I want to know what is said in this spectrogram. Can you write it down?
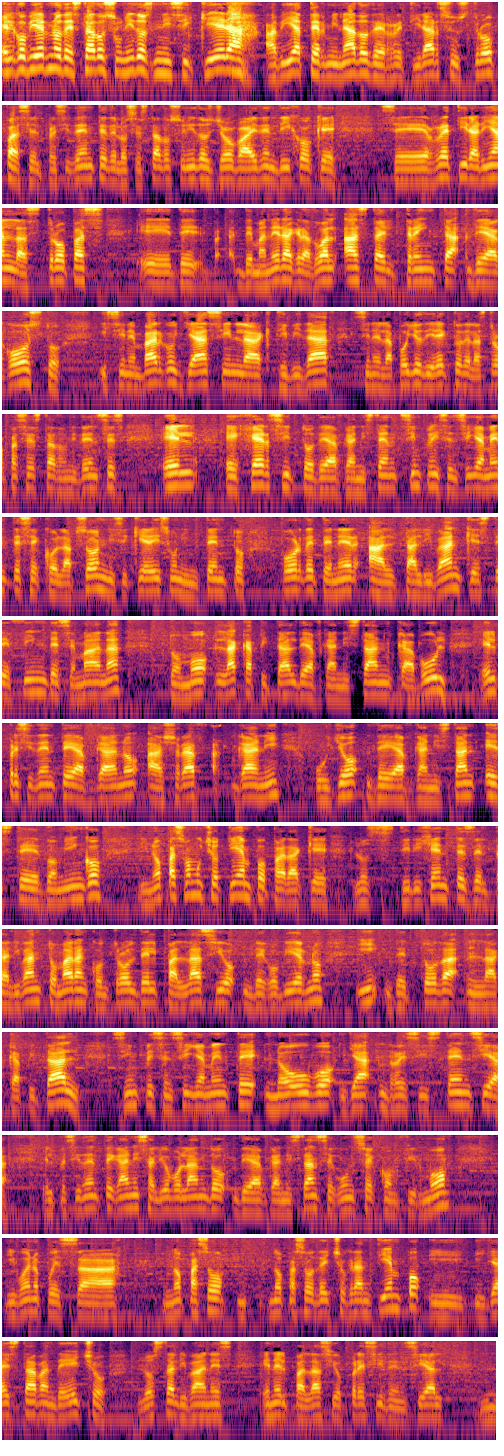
El gobierno de Estados Unidos ni siquiera había terminado de retirar sus tropas. El presidente de los Estados Unidos, Joe Biden, dijo que se retirarían las tropas eh, de, de, manera gradual hasta el 30 de agosto. Y sin embargo, ya sin la actividad, sin el apoyo directo de las tropas estadounidenses, el ejército de Afganistán simple y sencillamente se colapsó, ni siquiera hizo un intento por detener al talibán que este fin de semana tomó la capital de Afganistán, Kabul. El presidente afgano Ashraf Ghani huyó de Afganistán este domingo y no pasó mucho tiempo para que los dirigentes del talibán tomaran control del palacio de gobierno y de toda la capital. Simple y sencillamente no hubo ya resistencia. El presidente Ghani salió volando de Afganistán, según se confirmó. Y bueno, pues uh, no pasó, no pasó de hecho gran tiempo y, y, ya estaban de hecho los talibanes en el Palacio Presidencial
